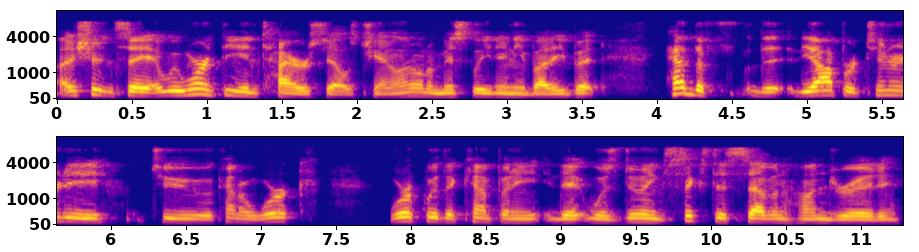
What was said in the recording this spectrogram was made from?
I shouldn't say we weren't the entire sales channel. I don't want to mislead anybody, but had the the, the opportunity to kind of work work with a company that was doing six to seven hundred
